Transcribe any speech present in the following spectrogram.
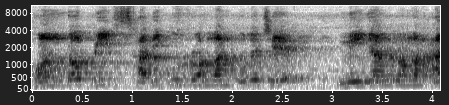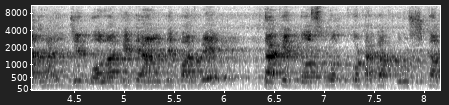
ভণ্ড পীর সাদিকুর রহমান বলেছে, মিজানুর রহমান আজহারি যে গলা কেটে আনতে পারবে, তাকে দশ লক্ষ টাকা পুরস্কার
